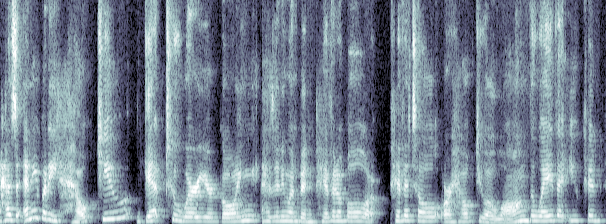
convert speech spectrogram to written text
Has anybody helped you get to where you're going? Has anyone been pivotal or pivotal or helped you along the way that you could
